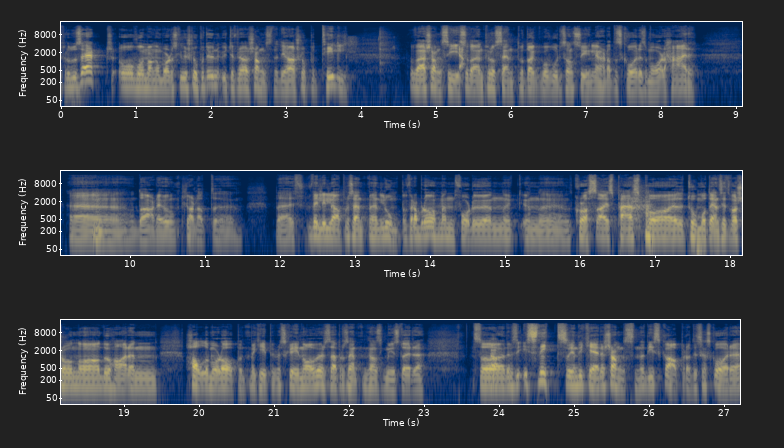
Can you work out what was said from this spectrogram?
produsert, og hvor mange mål skulle sluppet unn ut ifra sjansene de har sluppet til. Hver sjanse gis ja. jo da en prosent med tanke på hvor sannsynlig er det at det scores mål her. Uh, mm. Da er det jo klart at uh, det er veldig lav prosent med en lompe fra blå, men får du en, en eh, cross-ice pass på to mot én-situasjon, og du har en halve mål åpent med keeper med screen over, så er prosenten ganske mye større. Så ja. det vil si, I snitt så indikerer sjansene de skaper at de skal skåre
